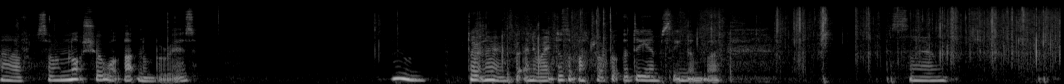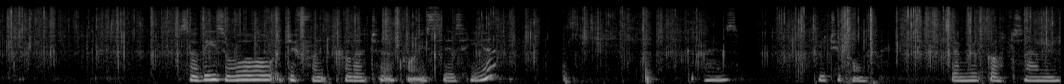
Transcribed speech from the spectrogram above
have. So I'm not sure what that number is. Hmm, don't know. But anyway, it doesn't matter. I've got the DMC number. So, so these are all different colour turquoises here. Look at those. Beautiful. Then we've got, um,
